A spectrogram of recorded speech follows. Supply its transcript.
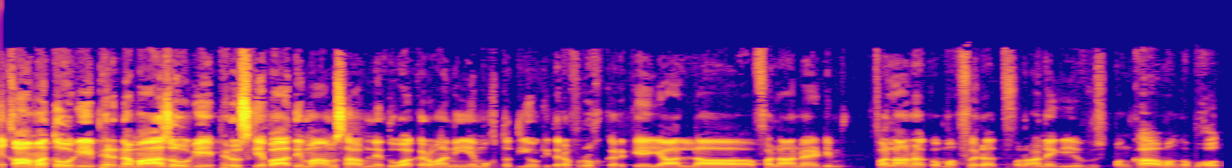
اقامت ہوگی پھر نماز ہوگی پھر اس کے بعد امام صاحب نے دعا کروانی ہے مختدیوں کی طرف رخ کر کے یا اللہ فلانا فلانا کو مغفرت فلانے کی پنکھا ونکھا بہت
